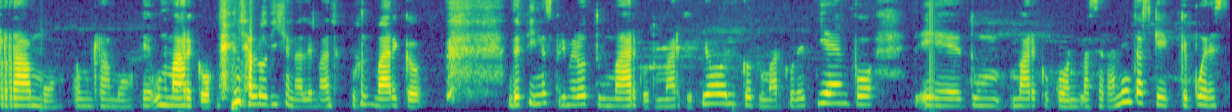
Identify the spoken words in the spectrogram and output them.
ramo, un ramo, eh, un marco, ya lo dije en alemán, un marco. Defines primero tu marco, tu marco teórico, tu marco de tiempo, eh, tu marco con las herramientas que, puedes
